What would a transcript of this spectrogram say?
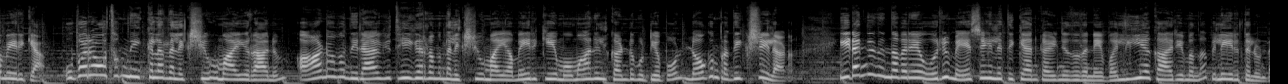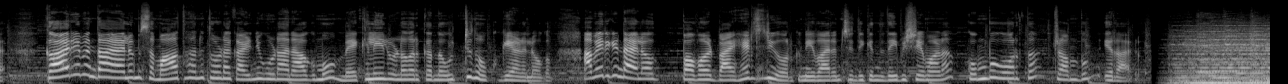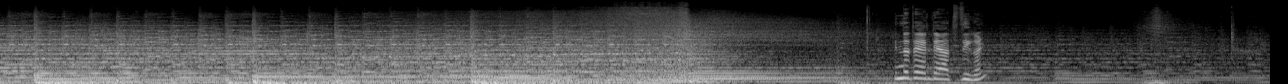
America. ഉപരോധം നീക്കലെന്ന ലക്ഷ്യവുമായി ഇറാനും ആണവ നിരായുധീകരണം എന്ന ലക്ഷ്യവുമായി അമേരിക്കയും ഒമാനിൽ കണ്ടുമുട്ടിയപ്പോൾ ലോകം പ്രതീക്ഷയിലാണ്. ഇടഞ്ഞു നിന്നവരെ ഒരു മേശയിലെത്തിക്കാൻ കഴിഞ്ഞത് തന്നെ വലിയ കാര്യമെന്ന് വിലയിരുത്തലുണ്ട്. കാര്യം എന്തായാലും സമാധാനത്തോടെ കഴിഞ്ഞുകൂടാനാകുമോ മേഖലയിലുള്ളവർക്കെന്ന് ഉറ്റുനോക്കുകയാണ് ലോകം. American dialogue powered by heads ന്യൂയോർക്കും. ഈ വാരം ചിന്തിക്കുന്നത് ഈ വിഷയമാണ്. കൊമ്പുകോർത്ത് ട്രംപും ഇറാനും. ഇന്നത്തെ എന്റെ അതിഥികൾ.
